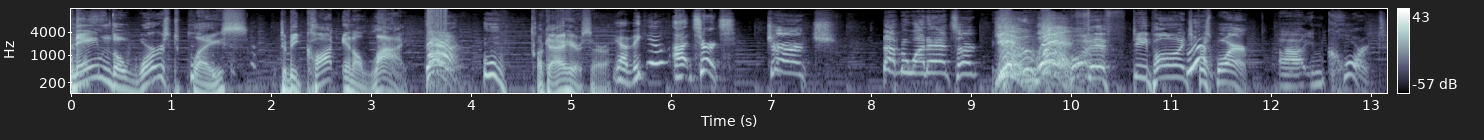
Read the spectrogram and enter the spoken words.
Name the worst place to be caught in a lie. Ooh. Okay, I hear Sarah. Yeah, thank you. Uh, church. Church. Number one answer. You win. 50 points, Chris Boyer. Uh, in court.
